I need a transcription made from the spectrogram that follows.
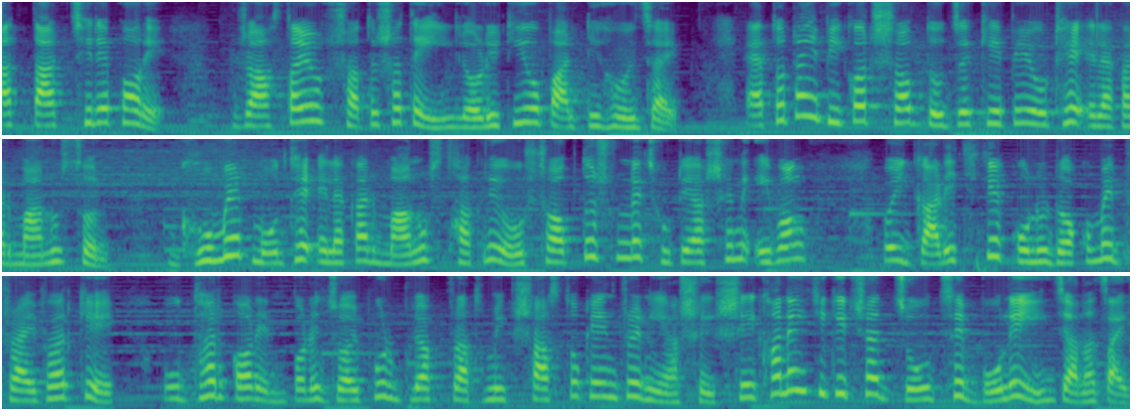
আর তার ছিঁড়ে পড়ে। রাস্তায় সাথে সাথেই লরিটিও পাল্টি হয়ে যায়। এতটাই বিকট শব্দ যে কেঁপে ওঠে এলাকার মানুষজন। ঘুমের মধ্যে এলাকার মানুষ থাকলেও শব্দ শুনে ছুটে আসেন এবং ওই গাড়ি থেকে কোনো রকমের ড্রাইভারকে উদ্ধার করেন। পরে জয়পুর ব্লক প্রাথমিক স্বাস্থ্য কেন্দ্রে নিয়ে আসে। সেখানেই চিকিৎসা চলছে বলেই জানা যায়।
